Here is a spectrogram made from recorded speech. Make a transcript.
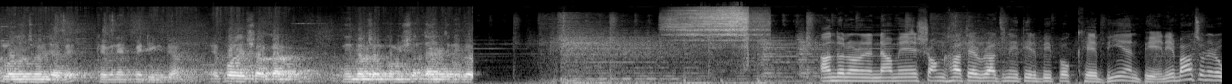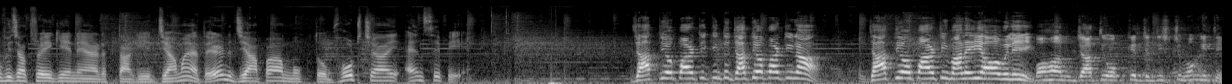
ক্লোজ হয়ে যাবে ক্যাবিনেট মিটিংটা। এরপরে সরকার নির্বাচন কমিশন দায়িত্ব নেবে। আন্দোলনের নামে সংঘাতের রাজনীতির বিপক্ষে বিএনপি নির্বাচনের অভিযাত্রা এগিয়ে নেয়ার তাগিদ জামায়াতের। জাপা মুক্ত ভোট চায় এনসিপি। জাতীয় পার্টি কিন্তু জাতীয় পার্টি না। জাতীয় পার্টি মানেই আওয়ামী লীগ। মহান জাতীয় ঐক্যের যে দৃষ্টিভঙ্গিতে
